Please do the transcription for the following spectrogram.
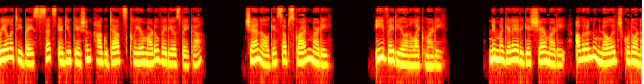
reality based sex education ಹಾಗೂ ಡೌಟ್ಸ್ ಕ್ಲಿಯರ್ ಮಾಡೋ ವಿಡಿಯೋಸ್ ಬೇಕಾ? ಚಾನಲ್ಗೆ ಸಬ್ಸ್ಕ್ರೈಬ್ ಮಾಡಿ. ಈ ವಿಡಿಯೋನ ಲೈಕ್ ಮಾಡಿ. ನಿಮ್ಮ ಗೆಳೆಯರಿಗೆ ಶೇರ್ ಮಾಡಿ. ಅವರನ್ನು ನಾಲೆಡ್ಜ್ ಕೊಡೋಣ.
